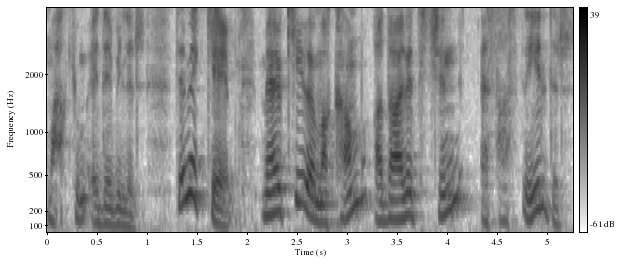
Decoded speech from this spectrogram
mahkum edebilir. Demek ki mevki ve makam adalet için esas değildir.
